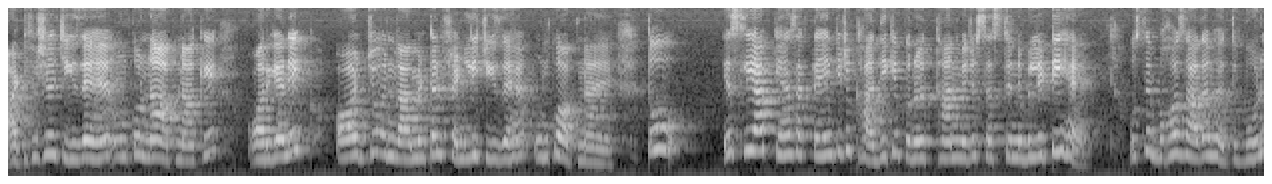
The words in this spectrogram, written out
आर्टिफिशियल चीज़ें हैं, उनको ना अपना के ऑर्गेनिक और जो इन्वायरमेंटल फ्रेंडली चीज़ें हैं, उनको अपनाएँ। तो इसलिए आप कह सकते हैं कि जो खादी के पुनरुत्थान में जो सस्टेनेबिलिटी है, उसने बहुत ज़्यादा महत्वपूर्ण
